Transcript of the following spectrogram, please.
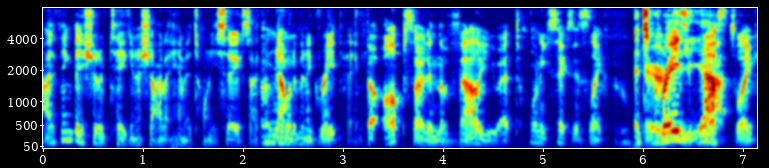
I think they should have taken a shot at him at 26. I think that mean, would have been a great pick. The upside and the value at 26 is like, who It's crazy, yeah. busts? Like,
